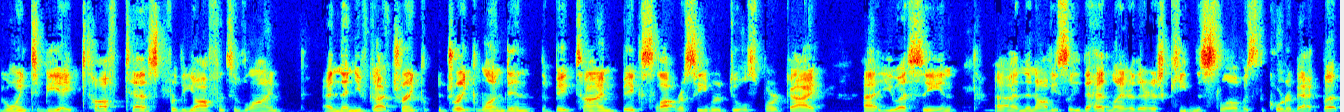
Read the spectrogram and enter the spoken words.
going to be a tough test for the offensive line. and then you've got Drake Drake London, the big time, big slot receiver, dual sport guy at USC, and uh, and then obviously the headliner there is Kedon Slovis, the quarterback. But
